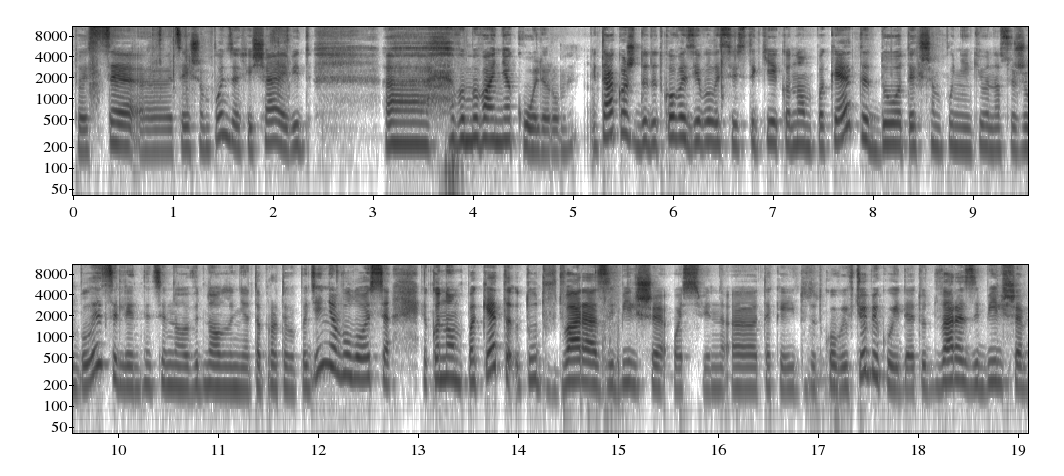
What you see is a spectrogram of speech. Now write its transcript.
Тобто це, е, цей шампунь захищає від е, вимивання кольору. Також додатково з'явилися ось такі економ-пакети до тих шампунів, які у нас вже були. Це для інтенсивного відновлення та противипадіння волосся. Економ-пакет тут в два рази більше, ось він такий додатковий в тюбіку йде, тут в два рази більше.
